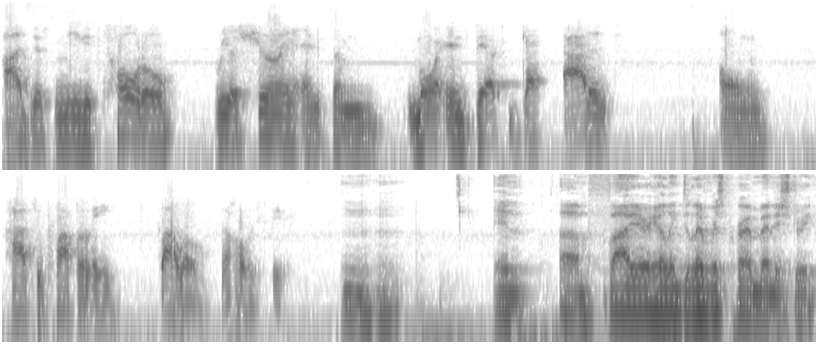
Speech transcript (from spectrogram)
I just needed total reassuring and some more in depth guidance on how to properly follow the Holy Spirit. in um, Fire Healing Deliverance Prayer Ministry.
